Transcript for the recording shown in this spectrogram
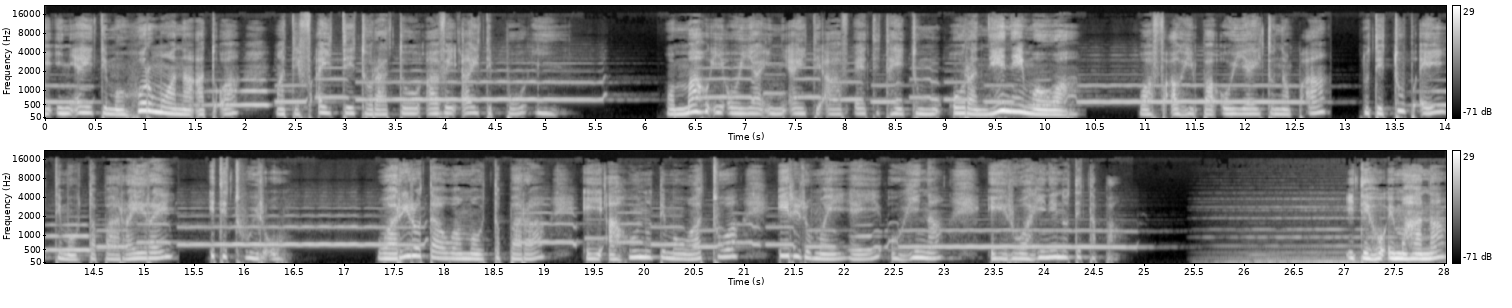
e ini ai te mohoromoana atoa, ma te whaite tō rato ave ai te pō i. Wa mahu i oia ini ai te av e te teitumu ora nene maua. Wa whaauhi pa oia i tōna paa, no te tupu ei te mautapa rairai e te tuiro. Wa riro tāua mautapara e ahu no te mauatua e riro mai ei o hina e ruahine no te tapa i te hoe mahana,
